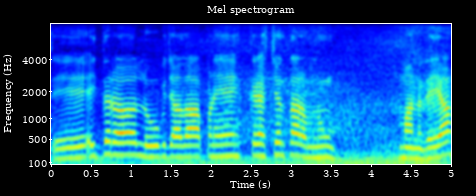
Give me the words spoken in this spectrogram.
ਤੇ ਇੱਧਰ ਲੋਕ ਜ਼ਿਆਦਾ ਆਪਣੇ ਕ੍ਰਿਸਚੀਅਨ ਧਰਮ ਨੂੰ ਮੰਨਦੇ ਆ।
